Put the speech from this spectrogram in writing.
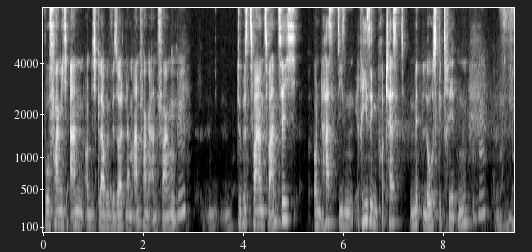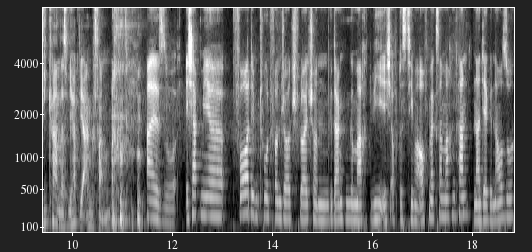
wo fange ich an? Und ich glaube, wir sollten am Anfang anfangen. Mhm. Du bist 22 und hast diesen riesigen Protest mit losgetreten. Mhm. Wie kam das? Wie habt ihr angefangen? also, ich habe mir vor dem Tod von George Floyd schon Gedanken gemacht, wie ich auf das Thema aufmerksam machen kann. Nadja genauso,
